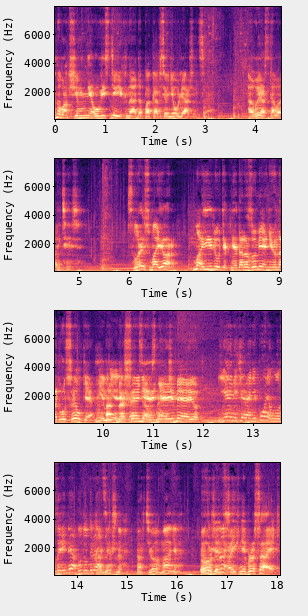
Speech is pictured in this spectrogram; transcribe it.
Ну, в общем, мне увести их надо, пока все не уляжется. А вы оставайтесь. Слышь, майор, мои люди к недоразумению на глушилке Не отношения решать, не имеют. Я ни хера не понял, но за ребят буду драться. Конечно, Артем, Аня. Это же Орден наши. своих не бросает.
